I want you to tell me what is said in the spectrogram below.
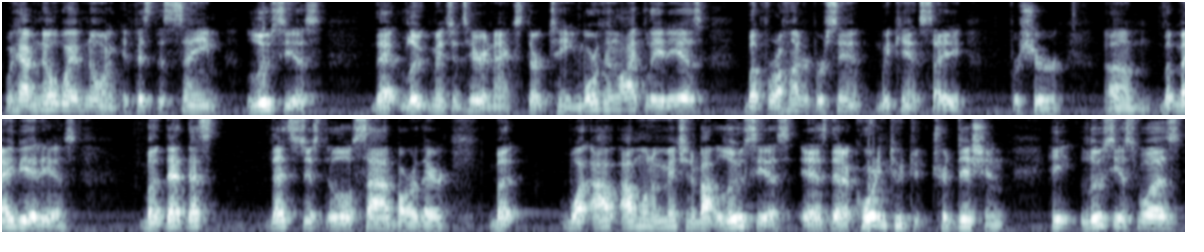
we have no way of knowing if it's the same Lucius that Luke mentions here in Acts 13. More than likely it is, but for 100%, we can't say for sure. Um, but maybe it is. But that that's that's just a little sidebar there. But what I, I want to mention about Lucius is that according to t- tradition, he Lucius was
